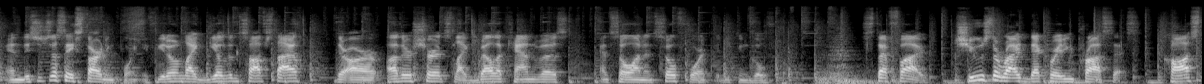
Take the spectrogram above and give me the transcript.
and this is just a starting point. If you don't like Gildan Soft Style, there are other shirts like Bella Canvas and so on and so forth that you can go for. Step 5. Choose the right decorating process. Cost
